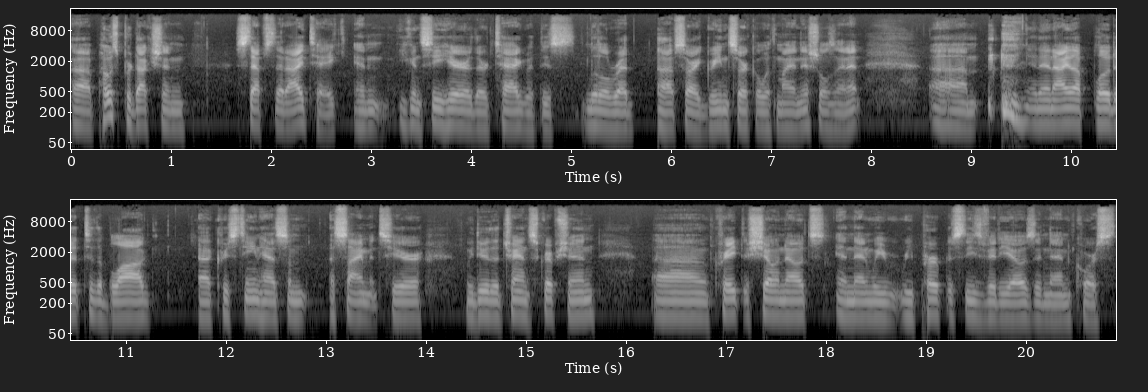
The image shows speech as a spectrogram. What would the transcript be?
uh, post production steps that I take, and you can see here they're tagged with this little red, uh, sorry, green circle with my initials in it. Um, and then I upload it to the blog. Uh, Christine has some assignments here. We do the transcription, uh, create the show notes, and then we repurpose these videos, and then of course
